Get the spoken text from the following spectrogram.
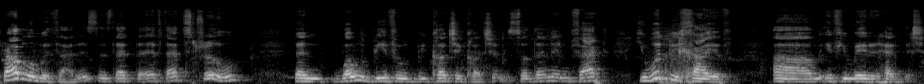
Problem with that is, is that if that's true, then what would be if it would be Kachim Kachim? So then, in fact, you would be Chayiv um, if you made it Hegdish.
